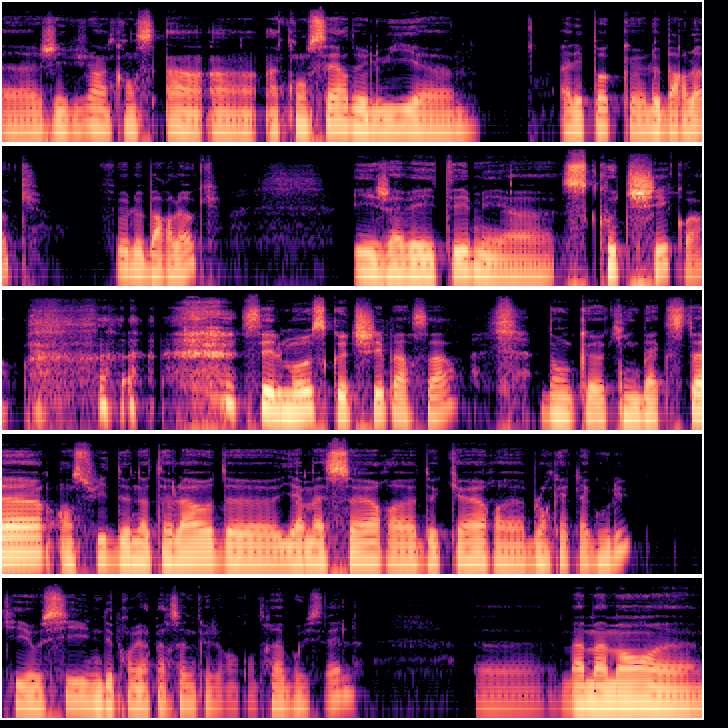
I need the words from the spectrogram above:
euh, j'ai vu un, conc- un, un- un concert de lui euh, à l'époque, euh, le Barlock, Feu le Barlock. Et j'avais été, mais scotché, quoi. C'est le mot, scotché par ça. Donc, King Baxter. Ensuite, de Not Allowed, il y a ma sœur de cœur, Blanquette Lagoulu, qui est aussi une des premières personnes que j'ai rencontrées à Bruxelles. Ma maman,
